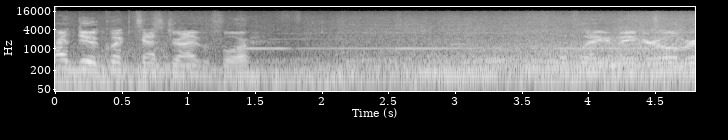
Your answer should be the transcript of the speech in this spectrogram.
I had to do a quick test drive before. Hopefully I can make her over.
